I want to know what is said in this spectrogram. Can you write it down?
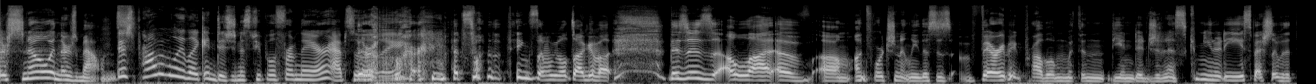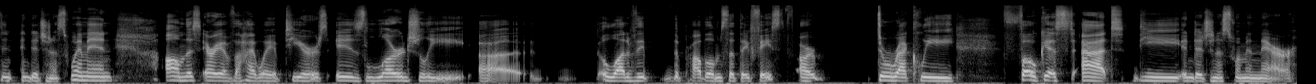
There's snow and there's mountains. There's probably like indigenous people from there. there Absolutely. are. That's one of the things that we will talk about. This is a lot of, um, unfortunately, this is a very big problem within the Indigenous community, especially with the Indigenous women. Um, this area of the Highway of Tears is largely uh, a lot of the, the problems that they face are directly focused at the indigenous women there,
